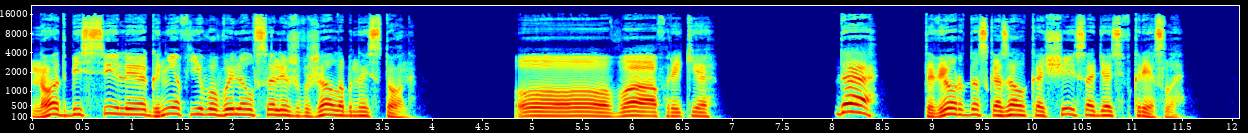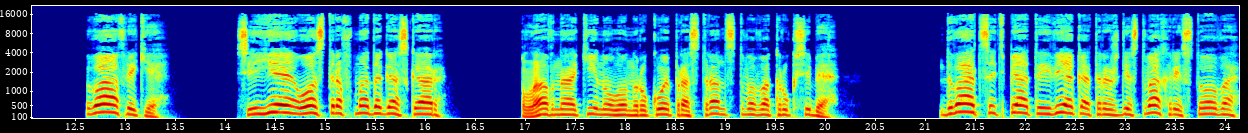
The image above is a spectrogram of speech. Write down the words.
Но от бессилия гнев его вылился лишь в жалобный стон. «О, в Африке!» «Да!» — твердо сказал Кощей, садясь в кресло. «В Африке! Сие остров Мадагаскар, Плавно окинул он рукой пространство вокруг себя. «Двадцать пятый век от Рождества Христова!»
